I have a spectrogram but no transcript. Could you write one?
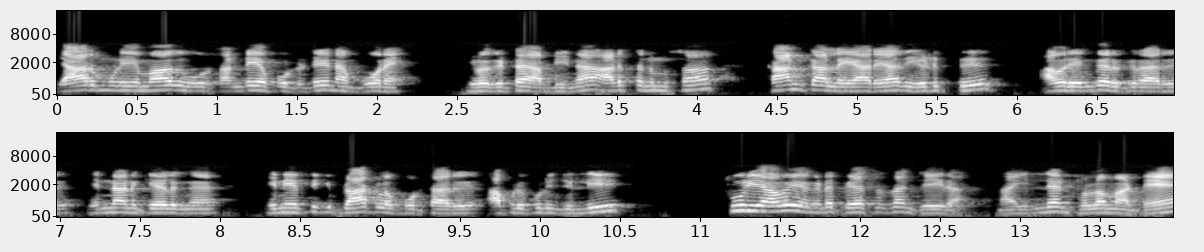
யார் மூலியமாவது ஒரு சண்டையை போட்டுட்டே நான் போகிறேன் இவகிட்ட அப்படின்னா அடுத்த நிமிஷம் கான்காலில் யாரையாவது எடுத்து அவர் எங்கே இருக்கிறாரு? என்னன்னு கேளுங்க. என்னை தூக்கி பிளாக்ல போட்டார் அப்படி இப்படின்னு சொல்லி சூர்யாவும் என்கிட்ட தான் செய்கிறான் நான் இல்லைன்னு சொல்ல மாட்டேன்.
